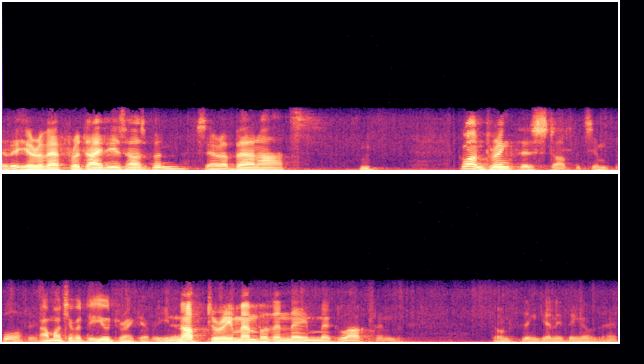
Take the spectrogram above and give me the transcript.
Ever hear of Aphrodite's husband? Sarah Bernhardt's? Hmm. Go on, drink this stuff. It's important. how much of it do you drink every day? Enough to remember the name McLaughlin. Don't think anything of that.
